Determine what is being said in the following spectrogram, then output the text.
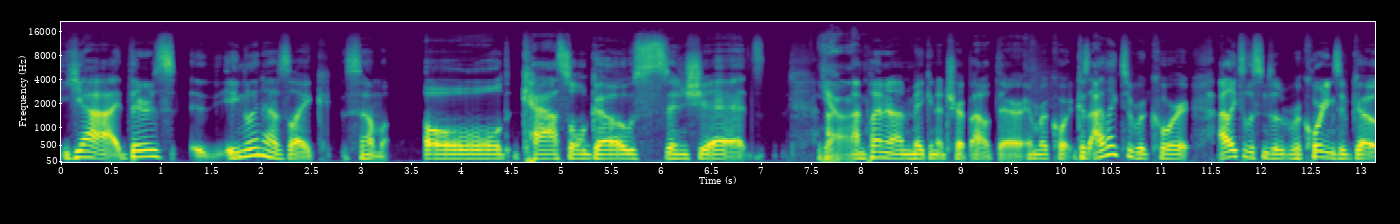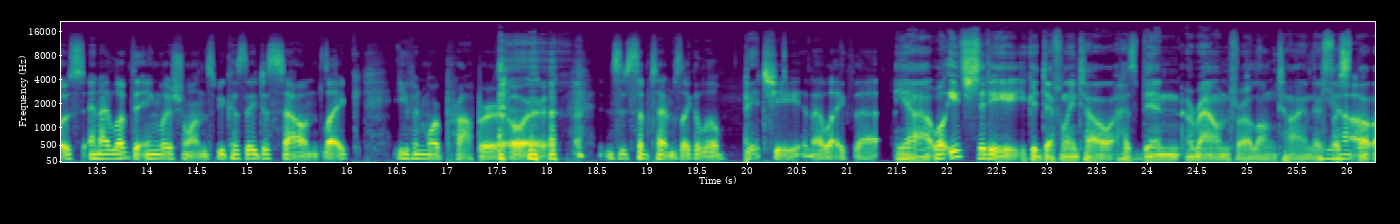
yeah, there's England has like some old castle ghosts and shit. yeah. I'm planning on making a trip out there and record because I like to record. I like to listen to the recordings of ghosts, and I love the English ones because they just sound like even more proper or sometimes like a little bitchy, and I like that. Yeah, well, each city you could definitely tell has been around for a long time. There's just, Yeah. Uh,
